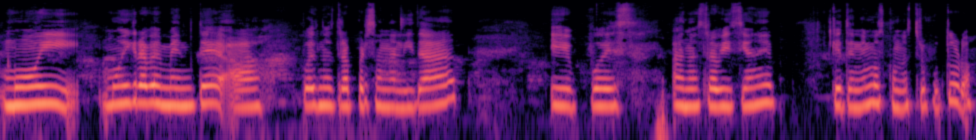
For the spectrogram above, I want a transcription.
muy muy gravemente a pues nuestra personalidad y pues a nuestra visión que tenemos con nuestro futuro.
